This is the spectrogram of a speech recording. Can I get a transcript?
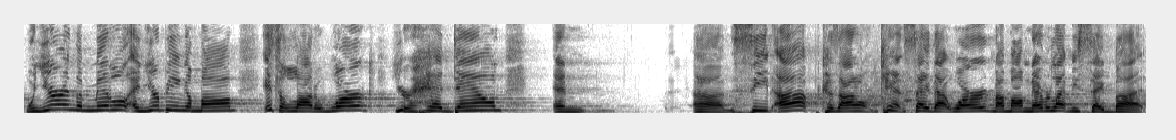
when you're in the middle and you're being a mom, it's a lot of work, your head down and uh, seat up because I don't can't say that word. My mom never let me say but.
